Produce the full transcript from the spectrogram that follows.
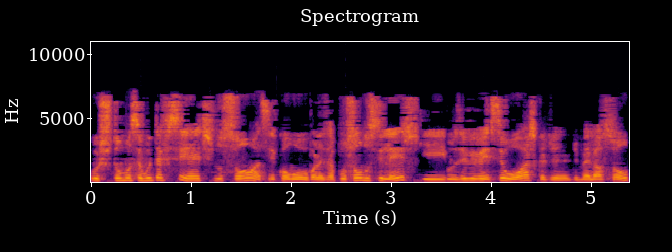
costumam ser muito eficientes no som, assim como, por exemplo, o som do silêncio, que inclusive venceu o Oscar de, de melhor som,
